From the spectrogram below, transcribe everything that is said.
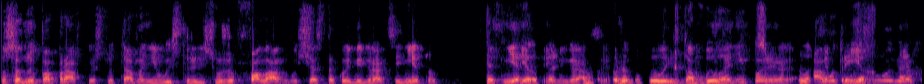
но с одной поправкой, что там они выстроились уже в фалангу. Сейчас такой миграции нету. Сейчас нет, нет этой миграции. Было, их там было. Вот они поняли. А вот в условиях,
